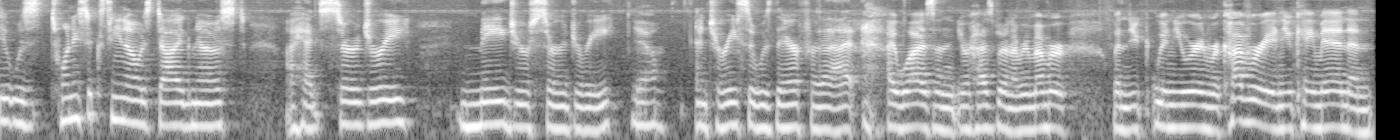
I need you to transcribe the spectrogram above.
it was 2016, I was diagnosed. I had surgery, major surgery, yeah. and Teresa was there for that. I was, and your husband. I remember when you when you were in recovery and you came in, and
